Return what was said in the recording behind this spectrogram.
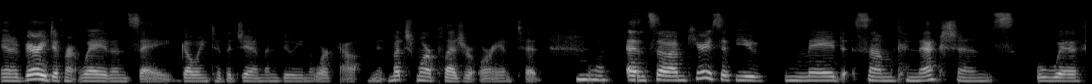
in a very different way than say going to the gym and doing a workout much more pleasure oriented yeah. and so i'm curious if you've made some connections with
